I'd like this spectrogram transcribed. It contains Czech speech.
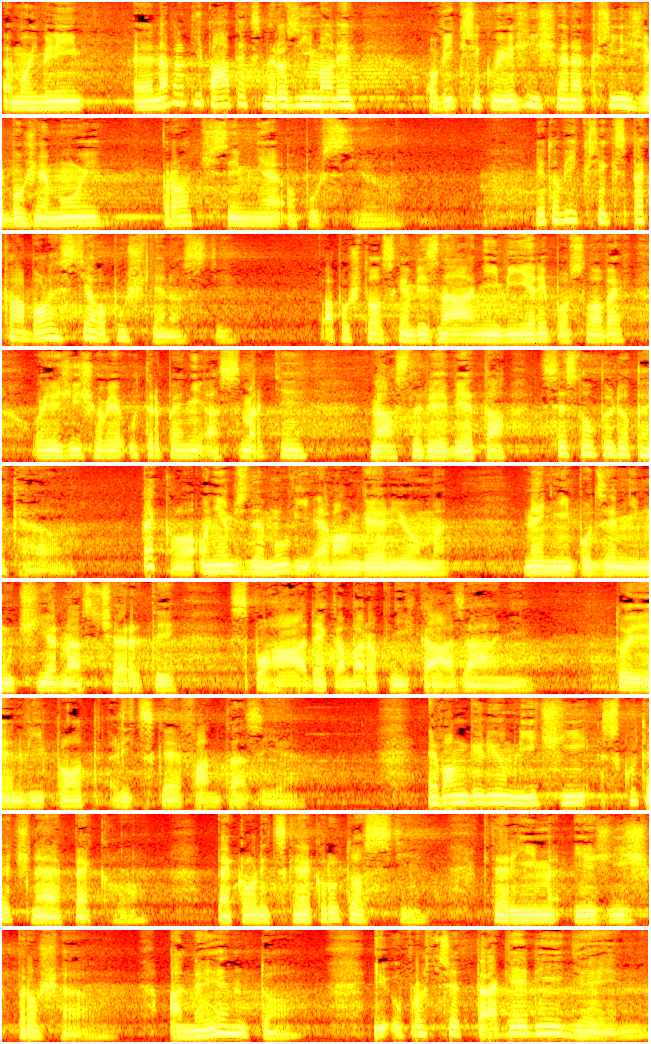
Eh, Můj milí, eh, na Velký pátek jsme rozjímali o výkřiku Ježíše na kříži. Bože můj, proč si mě opustil? Je to výkřik z pekla bolesti a opuštěnosti. V apoštolském vyznání víry po slovech o Ježíšově utrpení a smrti následuje věta sestoupil do pekel. Peklo, o něm zde mluví evangelium, není podzemní mučírna z čerty, z pohádek a barokních kázání. To je jen výplot lidské fantazie. Evangelium líčí skutečné peklo, peklo lidské krutosti, kterým Ježíš prošel. A nejen to, i uprostřed tragédii dějin,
